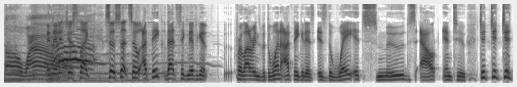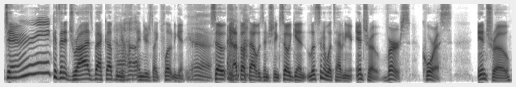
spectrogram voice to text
Oh wow. and then it just like so so so. I think that's significant for a lot of reasons, but the one I think it is is the way it smooths out into because then it dries back up and you're and you're just like floating again. Yeah. So I thought that was interesting. So again, listen to what's happening here: intro, verse, chorus, intro,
